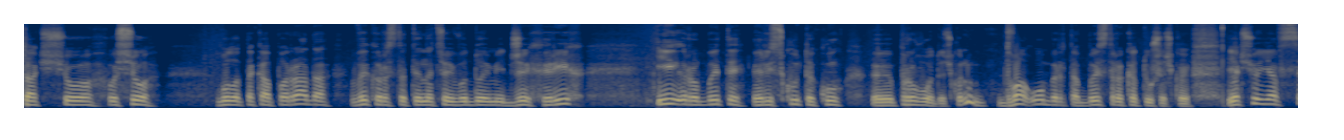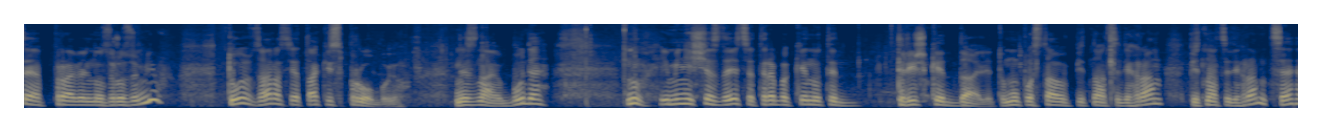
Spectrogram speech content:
Так що ось була така порада використати на цій водоймі джиг-ріг і робити різку таку е, проводочку. Ну, два оберта бистро катушечкою. Якщо я все правильно зрозумів, то зараз я так і спробую. Не знаю, буде. Ну, і мені ще здається, треба кинути трішки далі. Тому поставив 15 грам. 15 грам це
